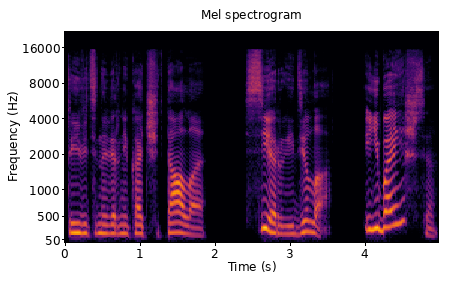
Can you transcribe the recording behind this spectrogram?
Ты ведь наверняка читала «Серые дела» и не боишься?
